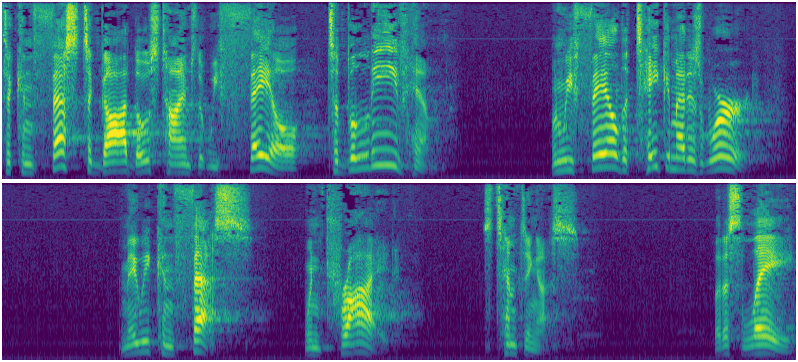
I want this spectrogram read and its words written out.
to confess to God those times that we fail to believe Him, when we fail to take Him at His word. May we confess when pride is tempting us. Let us lay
